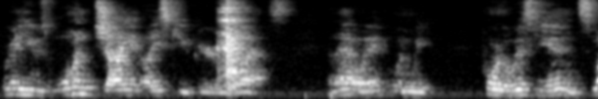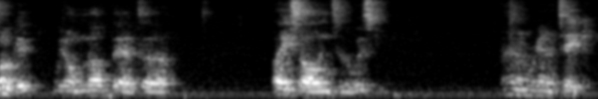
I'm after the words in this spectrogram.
We're going to use one giant ice cube here in the glass. And that way, when we pour the whiskey in and smoke it, we don't melt that uh, ice all into the whiskey. And we're going to take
